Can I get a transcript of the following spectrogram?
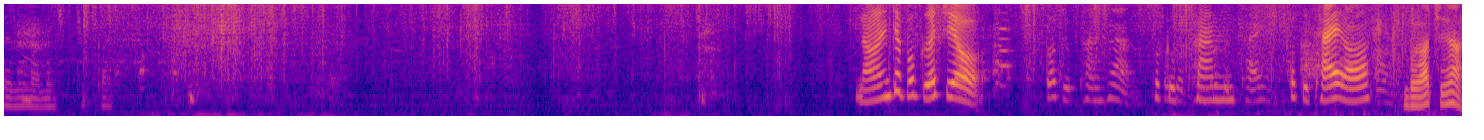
Mình chụp cái nó cho bố cửa chiều có cực thanh ha bố cửa pan thái bố cửa thái đó bữa chứ à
